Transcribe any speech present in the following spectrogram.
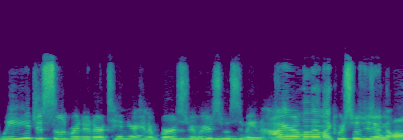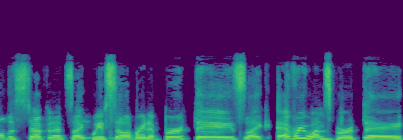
we just celebrated our 10 year anniversary. We were supposed to be in mm-hmm. Ireland, like we're supposed to be doing all this stuff, and it's like we've celebrated birthdays, like everyone's birthday,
